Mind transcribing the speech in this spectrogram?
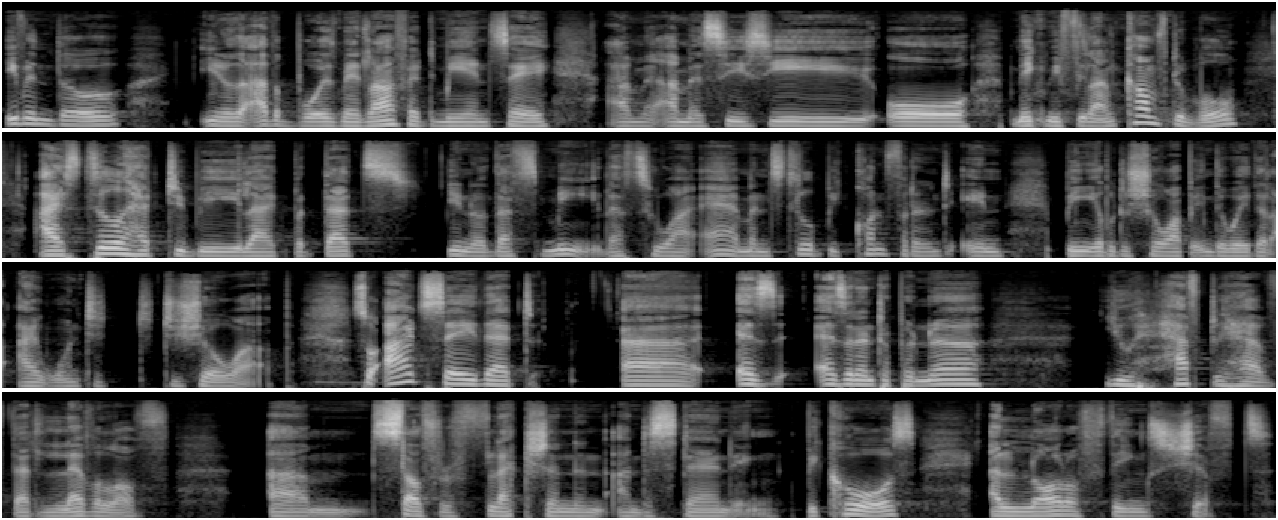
even though you know the other boys may laugh at me and say I'm I'm a CC or make me feel uncomfortable, I still had to be like, but that's you know that's me, that's who I am, and still be confident in being able to show up in the way that I wanted to show up. So I'd say that uh, as as an entrepreneur, you have to have that level of um, self reflection and understanding because a lot of things shift.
